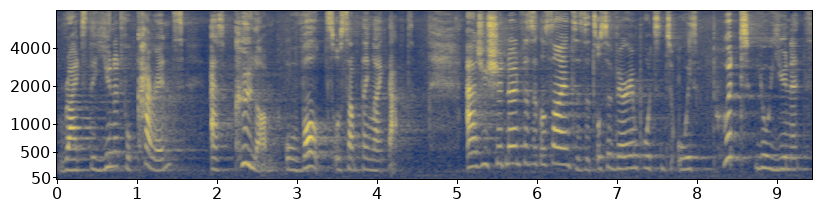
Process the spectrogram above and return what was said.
writes the unit for current as coulomb or volts or something like that. As you should know in physical sciences, it's also very important to always put your units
